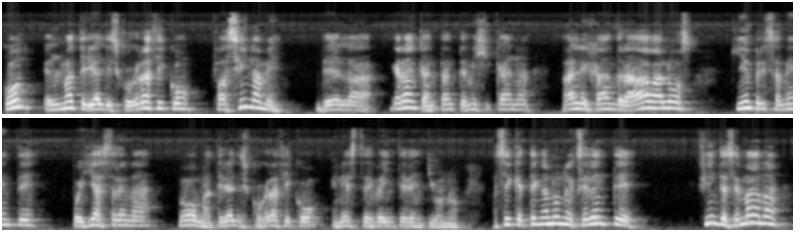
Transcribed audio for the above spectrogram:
con el material discográfico Fascíname de la gran cantante mexicana Alejandra Ábalos, quien precisamente pues ya estrena nuevo material discográfico en este 2021. Así que tengan un excelente fin de semana,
